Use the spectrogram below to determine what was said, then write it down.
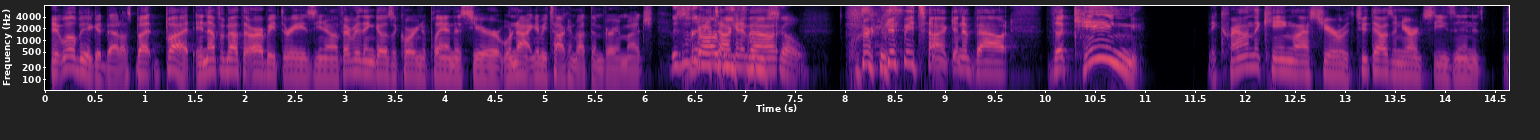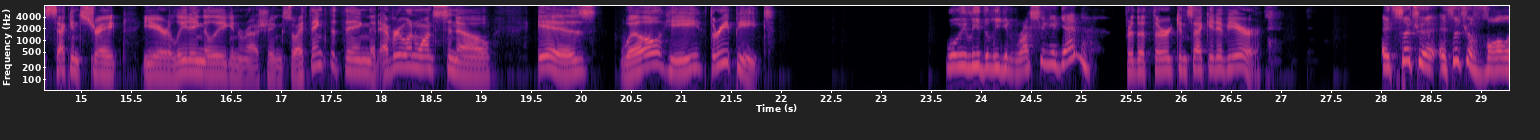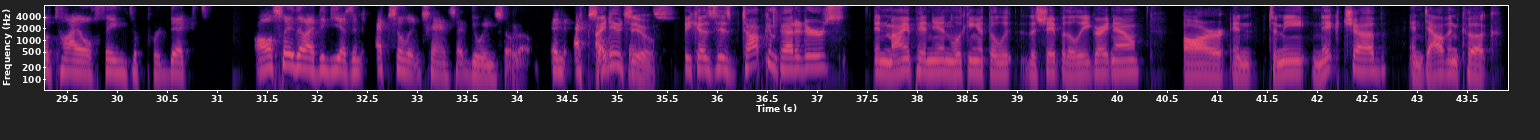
It will be a good battle, but but enough about the RB threes. You know, if everything goes according to plan this year, we're not going to be talking about them very much. This is We're an RB3 talking about- show. We're going to be talking about the King. They crowned the King last year with 2,000 yard season. It's his second straight year leading the league in rushing. So I think the thing that everyone wants to know is will he three-peat Will he lead the league in rushing again? for the third consecutive year? it's such a it's such a volatile thing to predict. I'll say that I think he has an excellent chance at doing so, though. An excellent. I do too. because his top competitors, in my opinion, looking at the the shape of the league right now, are in to me Nick Chubb and Dalvin Cook.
